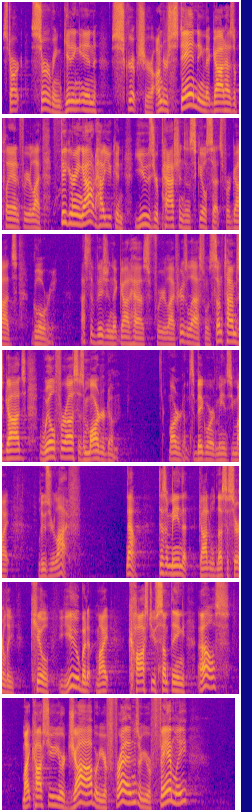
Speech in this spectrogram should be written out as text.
Start serving, getting in Scripture, understanding that God has a plan for your life. figuring out how you can use your passions and skill sets for God's glory. That's the vision that God has for your life. Here's the last one. Sometimes God's will for us is martyrdom. Martyrdom, it's a big word, it means you might lose your life. Now, it doesn't mean that God will necessarily kill you, but it might cost you something else. It might cost you your job or your friends or your family.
